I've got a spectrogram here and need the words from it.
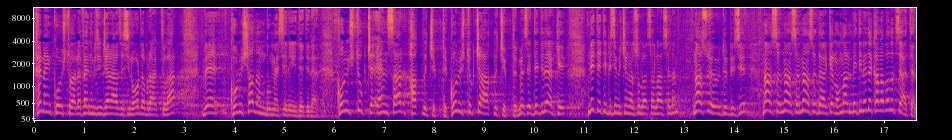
Hemen koştular Efendimizin cenazesini orada bıraktılar ve konuşalım bu meseleyi dediler. Konuştukça Ensar haklı çıktı. Konuştukça haklı çıktı. Mesela dediler ki ne dedi bizim için Resulullah sallallahu aleyhi ve sellem? Nasıl övdü bizi? Nasıl nasıl nasıl derken onlar Medine'de kalabalık zaten.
